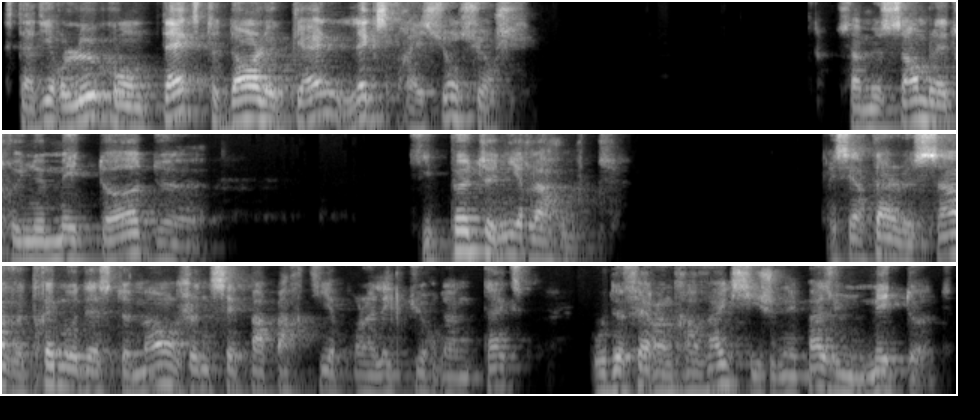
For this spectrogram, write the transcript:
c'est-à-dire le contexte dans lequel l'expression surgit. Ça me semble être une méthode qui peut tenir la route. Et certains le savent très modestement, je ne sais pas partir pour la lecture d'un texte ou de faire un travail si je n'ai pas une méthode.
